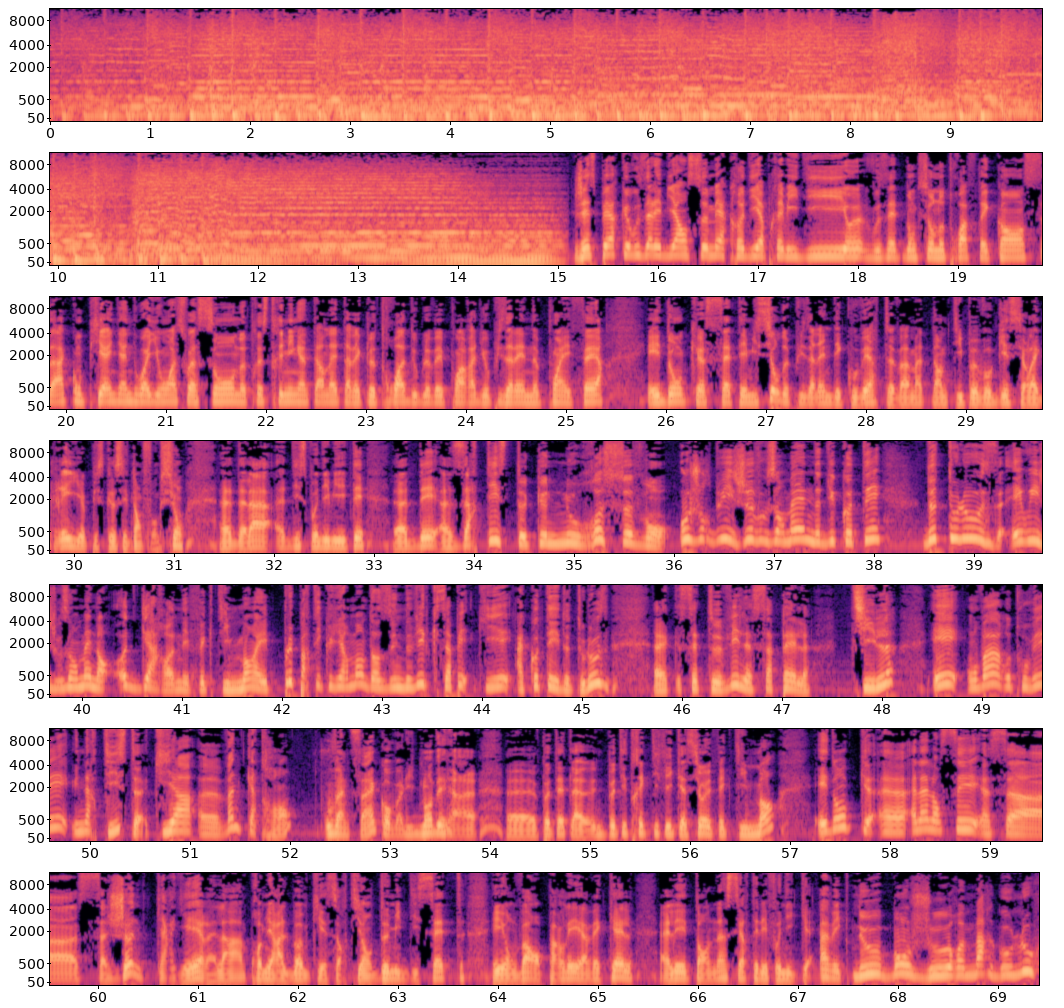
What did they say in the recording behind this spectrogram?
J'espère que vous allez bien en ce mercredi après-midi. Euh, Vous êtes donc sur nos trois fréquences à Compiègne, à Noyon, à Soissons, notre streaming internet avec le www.radiopuisalène.fr. Et donc cette émission de Puisalène Découverte va maintenant un petit peu voguer sur la grille puisque c'est en fonction euh, de la disponibilité euh, des artistes que nous recevons. Aujourd'hui, je vous emmène du côté de Toulouse. Et oui, je vous emmène en Haute-Garonne, effectivement, et plus particulièrement dans une ville qui qui est à côté de Toulouse. Euh, cette ville s'appelle Thiel, et on va retrouver une artiste qui a euh, 24 ans. Ou 25, on va lui demander euh, peut-être une petite rectification effectivement. Et donc, euh, elle a lancé euh, sa, jeune carrière. Elle a un premier album qui est sorti en 2017 et on va en parler avec elle. Elle est en insert téléphonique avec nous. Bonjour Margot Lou.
